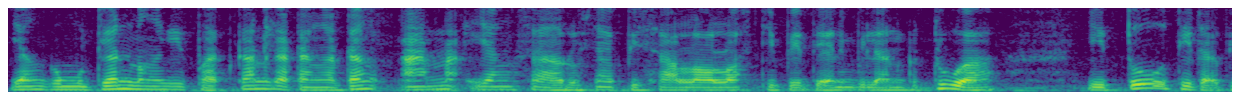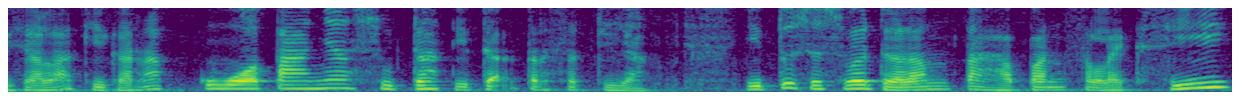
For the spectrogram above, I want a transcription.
yang kemudian mengakibatkan kadang-kadang anak yang seharusnya bisa lolos di PTN pilihan kedua itu tidak bisa lagi karena kuotanya sudah tidak tersedia. Itu sesuai dalam tahapan seleksi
